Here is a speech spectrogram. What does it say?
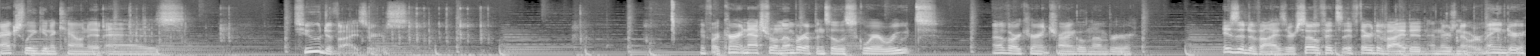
actually going to count it as two divisors. If our current natural number up until the square root of our current triangle number is a divisor, so if it's if they're divided and there's no remainder,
